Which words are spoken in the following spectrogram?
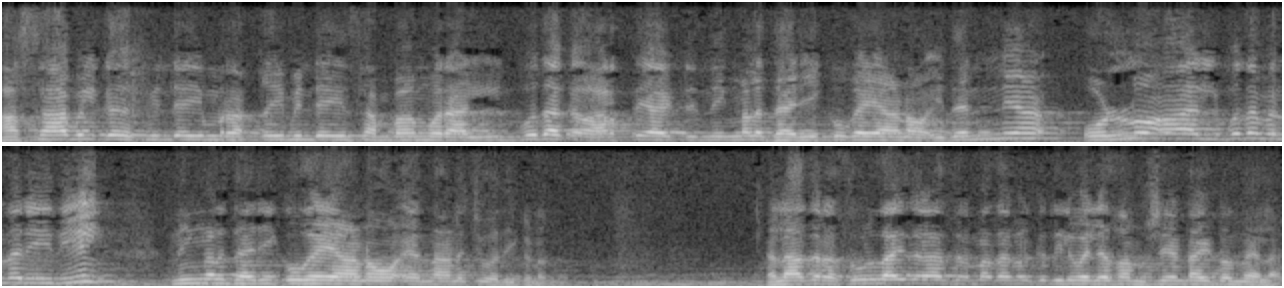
അസാബിൽ കഹഫിന്റെയും റഖീമിന്റെയും സംഭവം ഒരു അത്ഭുത വാർത്തയായിട്ട് നിങ്ങൾ ധരിക്കുകയാണോ? ഇതന്നെ ഉള്ളൂ ആ അത്ഭുതം എന്ന രീതിയിൽ നിങ്ങൾ ധരിക്കുകയാണോ എന്നാണ് ചോദിക്കുന്നത്. അല്ലാതെ റസൂൽ തങ്ങൾക്ക് ഇതിൽ വലിയ സംശയം ഉണ്ടായിട്ടൊന്നുമല്ല.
